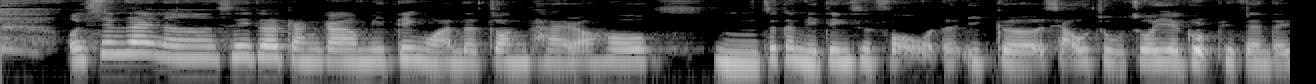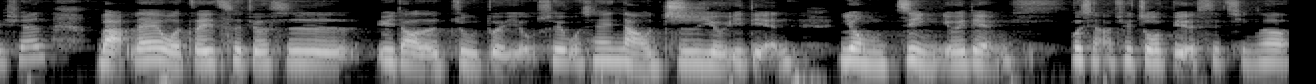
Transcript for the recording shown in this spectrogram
我现在呢是一个刚刚 meeting 完的状态，然后嗯，这个 meeting 是 for 我的一个小组作业 group presentation，but 嘞，我这一次就是遇到了猪队友，所以我现在脑子有一点用尽，有一点不想要去做别的事情了，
